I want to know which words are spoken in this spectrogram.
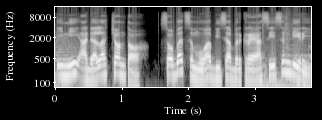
Ini adalah contoh. Sobat semua bisa berkreasi sendiri.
